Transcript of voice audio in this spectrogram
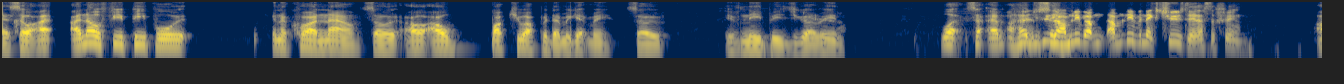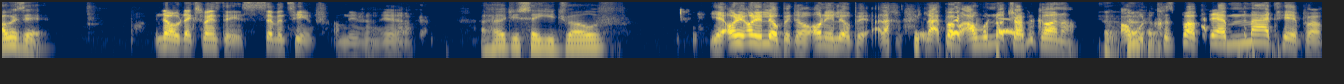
yeah, so I I know a few people in Accra now, so I'll I'll buck you up with them. You get me? So if need be, do you get what I mean? What? So um, I heard you This say. I'm leaving. I'm, I'm leaving next Tuesday. That's the thing. How is it? No, next Wednesday, seventeenth. I'm leaving. Yeah, I heard you say you drove. yeah. Only, only a little bit though. Only a little bit. Like, like, bro, I would not drive to Ghana. I would, because, bro, they're mad here, bro.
